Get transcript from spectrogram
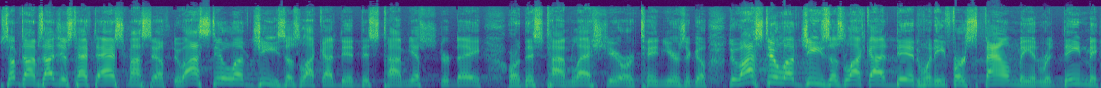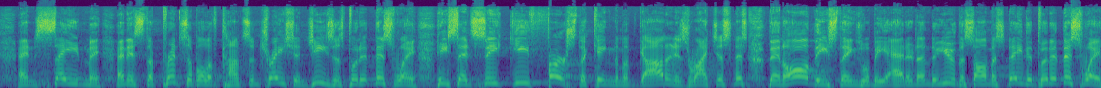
Sometimes I just have to ask myself, do I still love Jesus like I did this time yesterday or this time last year or 10 years ago? Do I still love Jesus like I did when he first found me and redeemed me and saved me? And it's the principle of concentration. Jesus put it this way He said, Seek ye first the kingdom of God and his righteousness, then all these things will be added unto you. The psalmist David put it this way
